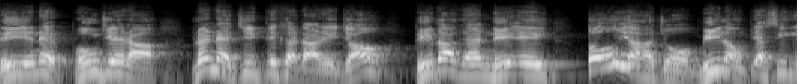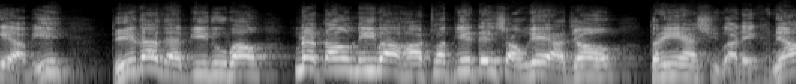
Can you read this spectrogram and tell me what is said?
လေရင်နဲ့ဘုံကျဲတာလက်နက်ကြီးပစ်ခတ်တာတွေကြောင့်ဒေသခံနေအိမ်300ကျော်မိလောင်ပျက်စီးခဲ့ရပြီး ဒေသခံပြည်သူပေါင်း2000နီးပါးဟာထွက်ပြေးတိမ်းရှောင်ခဲ့ရကြောင်းသတင်းရရှိပါတယ်ခင်ဗျာ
